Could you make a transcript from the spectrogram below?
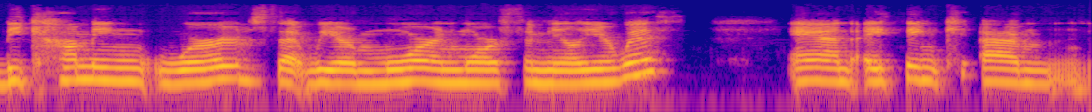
becoming words that we are more and more familiar with. And I think um,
